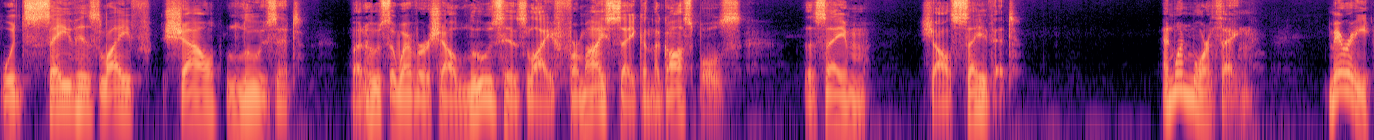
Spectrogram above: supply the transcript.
would save his life shall lose it. But whosoever shall lose his life for my sake and the gospel's, the same shall save it. And one more thing. Mary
